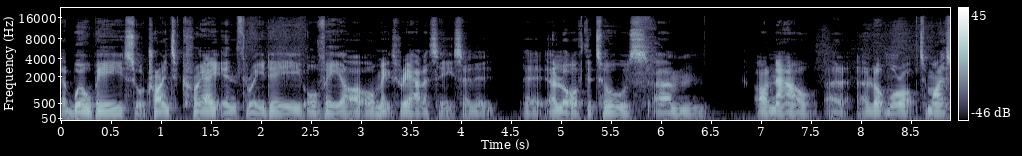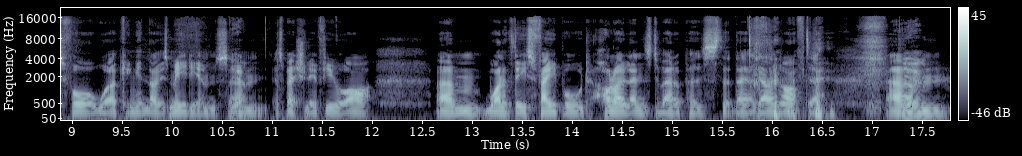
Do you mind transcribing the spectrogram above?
will be sort of trying to create in 3D or VR or mixed reality. So that, that a lot of the tools um, are now a, a lot more optimized for working in those mediums, um, especially if you are um, one of these fabled Hololens developers that they are going after. Um,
